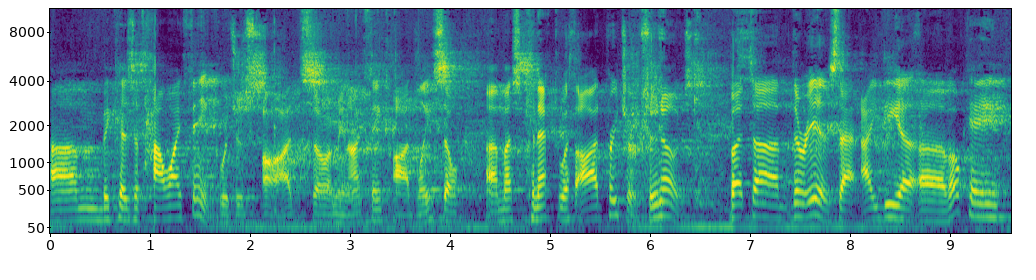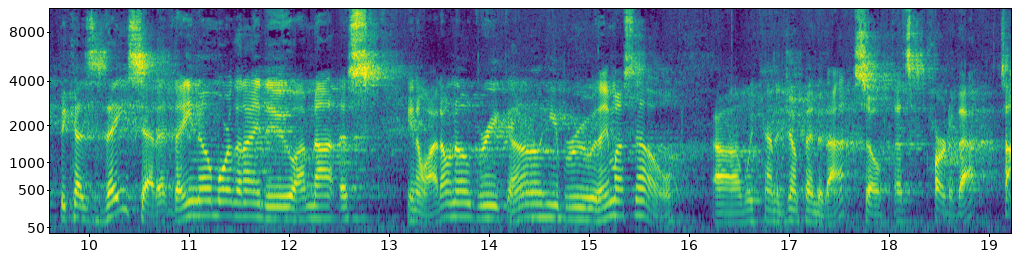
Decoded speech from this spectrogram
um, because of how I think, which is odd. So, I mean, I think oddly, so I must connect with odd preachers. Who knows? But uh, there is that idea of, okay, because they said it, they know more than I do. I'm not as, you know, I don't know Greek, I don't know Hebrew, they must know. Uh, we kind of jump into that. So that's part of that. So,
